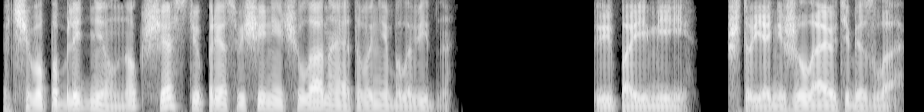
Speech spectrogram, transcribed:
отчего побледнел, но, к счастью, при освещении чулана этого не было видно. «Ты пойми, что я не желаю тебе зла».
